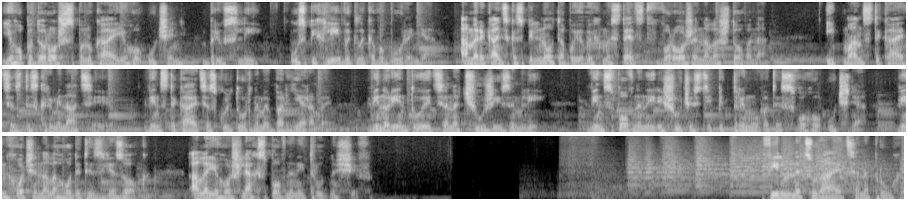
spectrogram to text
Його подорож спонукає його учень Брюс Лі. Успіх Лі викликав обурення. Американська спільнота бойових мистецтв вороже налаштована. Іпман стикається з дискримінацією. Він стикається з культурними бар'єрами. Він орієнтується на чужій землі. Він сповнений рішучості підтримувати свого учня. Він хоче налагодити зв'язок, але його шлях сповнений труднощів. Фільм не цурається напруги.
